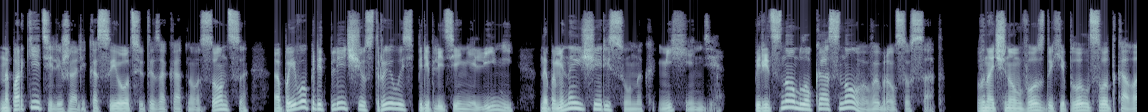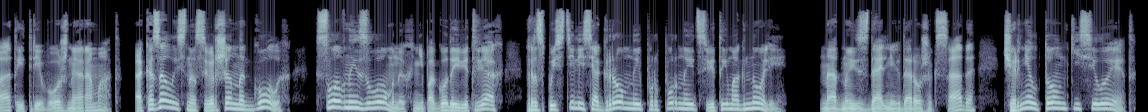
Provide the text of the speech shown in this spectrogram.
На паркете лежали косые отцветы закатного солнца, а по его предплечью строилось переплетение линий, напоминающее рисунок Михенди. Перед сном Лука снова выбрался в сад. В ночном воздухе плыл сладковатый тревожный аромат. Оказалось, на совершенно голых, словно изломанных непогодой ветвях, распустились огромные пурпурные цветы магнолии. На одной из дальних дорожек сада чернел тонкий силуэт.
